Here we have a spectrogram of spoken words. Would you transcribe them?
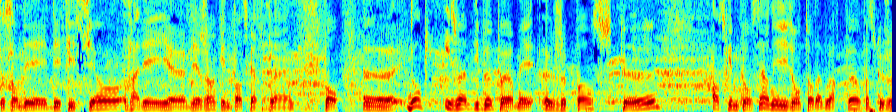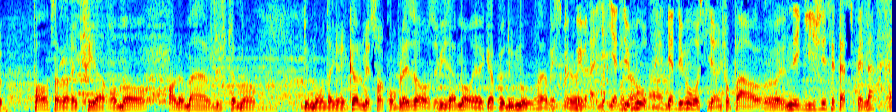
ce sont des déficients, enfin des, des gens qui ne pensent qu'à se plaindre. Bon, donc ils ont un petit peu peur, mais je pense que, en ce qui me concerne, ils ont tort d'avoir peur parce que je pense avoir écrit un roman en hommage justement du monde agricole, mais sans complaisance, évidemment, et avec un peu d'humour. Hein, parce oui, que... voilà, il y a de l'humour. Il y a de l'humour aussi. Hein. Il ne faut pas euh, négliger cet aspect-là. Ah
